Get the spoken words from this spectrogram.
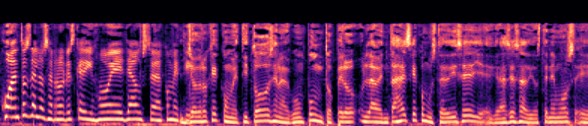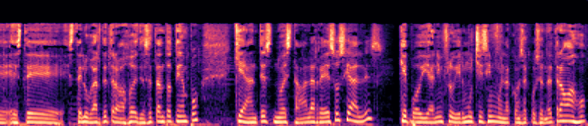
¿Cuántos de los errores que dijo ella usted ha cometido? Yo creo que cometí todos en algún punto, pero la ventaja es que, como usted dice, eh, gracias a Dios tenemos eh, este, este lugar de trabajo desde hace tanto tiempo que antes no estaban las redes sociales que podían influir muchísimo en la consecución de trabajo.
